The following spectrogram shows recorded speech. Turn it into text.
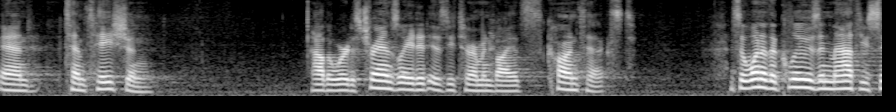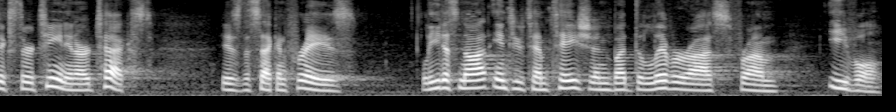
and temptation. How the word is translated is determined by its context. And so one of the clues in Matthew 6:13 in our text is the second phrase, Lead us not into temptation, but deliver us from evil.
